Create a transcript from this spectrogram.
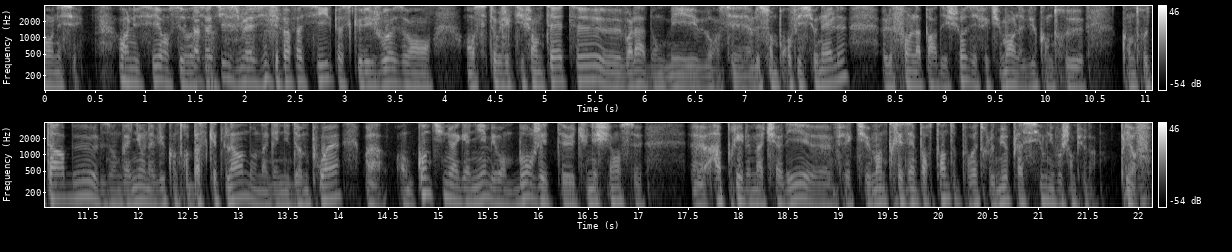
on essaie, on essaie, on on Pas facile, j'imagine. C'est pas facile parce que les joueuses ont, ont cet objectif en tête, euh, voilà. Donc, mais bon, c'est, elles sont professionnelles, elles font la part des choses. Effectivement, on l'a vu contre contre Tarbes, elles ont gagné. On a vu contre Basketland, on a gagné d'un point. Voilà, on continue à gagner, mais bon, Bourges est une échéance après le match aller, euh, effectivement très importante pour être le mieux placé au niveau championnat. Playoff.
